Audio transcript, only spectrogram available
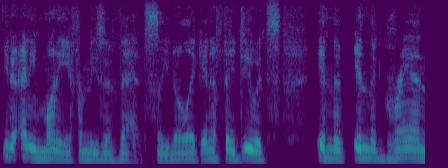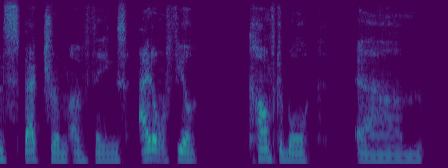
you know any money from these events so, you know like and if they do it's in the in the grand spectrum of things i don't feel comfortable um,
